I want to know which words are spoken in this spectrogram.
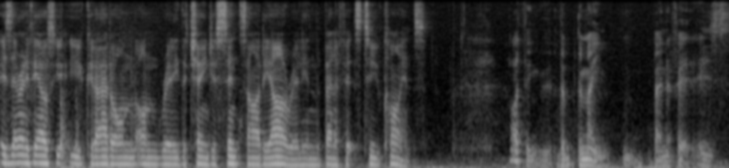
is there anything else you, you could add on on really the changes since RDR really and the benefits to clients? I think the the main benefit is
